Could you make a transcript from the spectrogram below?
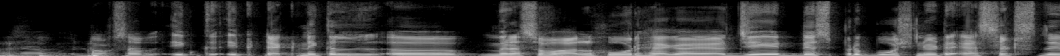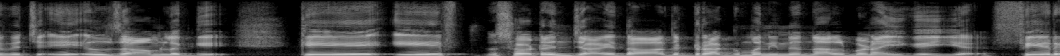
ਡਾਕਟਰ ਸਾਹਿਬ ਇੱਕ ਇੱਕ ਟੈਕਨੀਕਲ ਮੇਰਾ ਸਵਾਲ ਹੋਰ ਹੈਗਾ ਆ। ਜੇ ਡਿਸਪ੍ਰੋਪੋਰਸ਼ਨੇਟ ਐਸੈਟਸ ਦੇ ਵਿੱਚ ਇਹ ਇਲਜ਼ਾਮ ਲੱਗੇ ਕਿ ਇਹ ਸਰਟਨ ਜਾਇਦਾਦ ਡਰੱਗ ਮਨੀ ਦੇ ਨਾਲ ਬਣਾਈ ਗਈ ਹੈ ਫਿਰ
